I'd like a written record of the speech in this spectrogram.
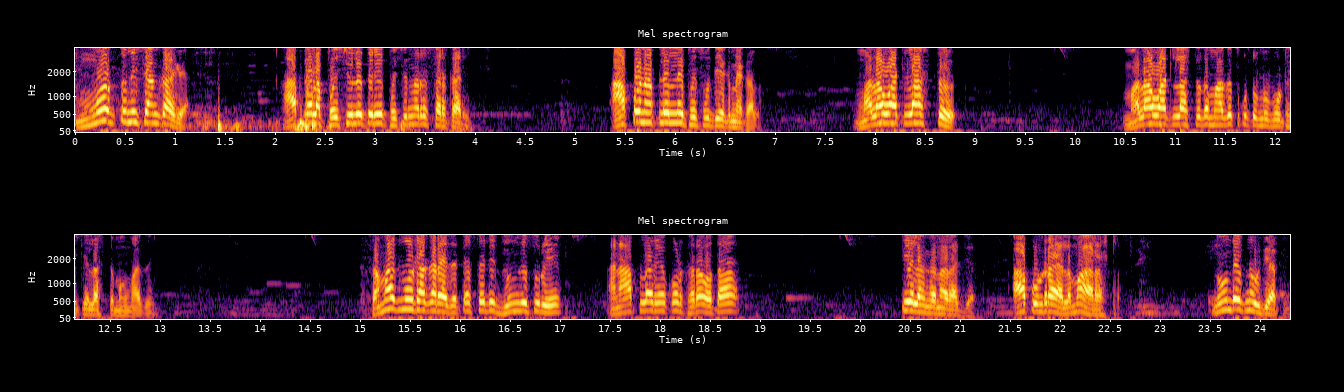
मग तुम्ही शंका घ्या. आपल्याला फसवलं तरी फसवणारं सरकार आहे. आपण आपल्याला नाही फसवत एकमेकाला. मला वाटलं असतं मला वाटलं असतं तर मागच कुटुंब मोठं केलं असतं मग माझं. समाज मोठा करायचा त्यासाठी झुंज सुरू आहे. आणि आपला रेकॉर्ड खरा होता तेलंगणा राज्यात. आपण राहायला महाराष्ट्रात नोंदच नव्हती आपली.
